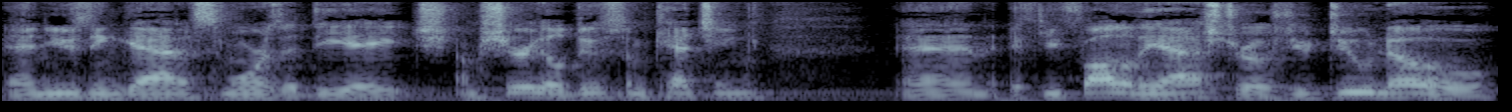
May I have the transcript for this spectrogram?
and using Gattis more as a DH. I'm sure he'll do some catching. And if you follow the Astros, you do know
